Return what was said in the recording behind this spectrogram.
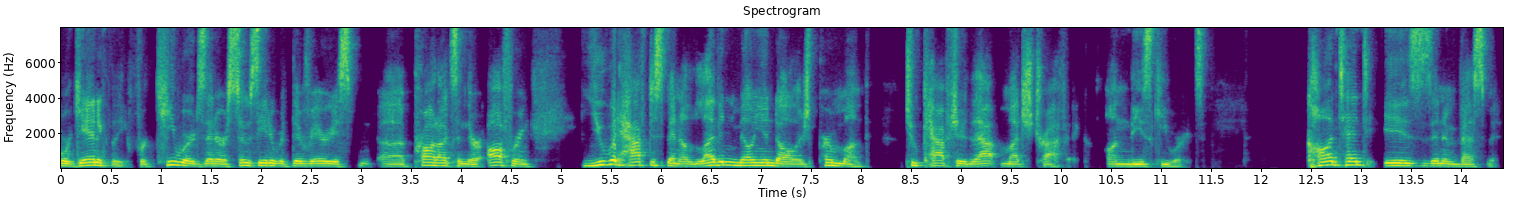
organically for keywords that are associated with their various uh, products and their offering, you would have to spend $11 million per month to capture that much traffic on these keywords. Content is an investment.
